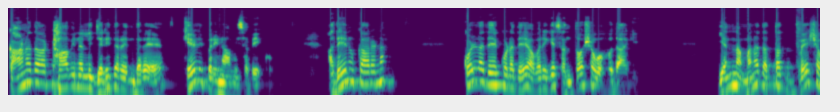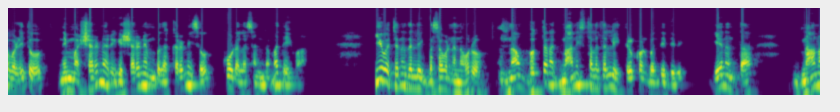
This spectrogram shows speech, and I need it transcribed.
ಕಾಣದ ಠಾವಿನಲ್ಲಿ ಜರಿದರೆಂದರೆ ಕೇಳಿ ಪರಿಣಾಮಿಸಬೇಕು. ಅದೇನು ಕಾರಣ? ಕೊಳ್ಳದೆ ಕೊಡದೆ ಅವರಿಗೆ ಸಂತೋಷಬಹುದಾಗಿ ಎನ್ನ ಮನದ ತದ್ವೇಷವಳಿದು ನಿಮ್ಮ ಶರಣರಿಗೆ ಶರಣೆಂಬುದ ಕರುಣಿಸು ಕೂಡಲ ಸಂಗಮ ದೇವ. ಈ ವಚನದಲ್ಲಿ ಬಸವಣ್ಣನವರು, ನಾವು ಭಕ್ತನ ಜ್ಞಾನಿ ಸ್ಥಳದಲ್ಲಿ ತಿಳ್ಕೊಂಡು ಬಂದಿದ್ದೀವಿ. ಏನಂತ? ಜ್ಞಾನ,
